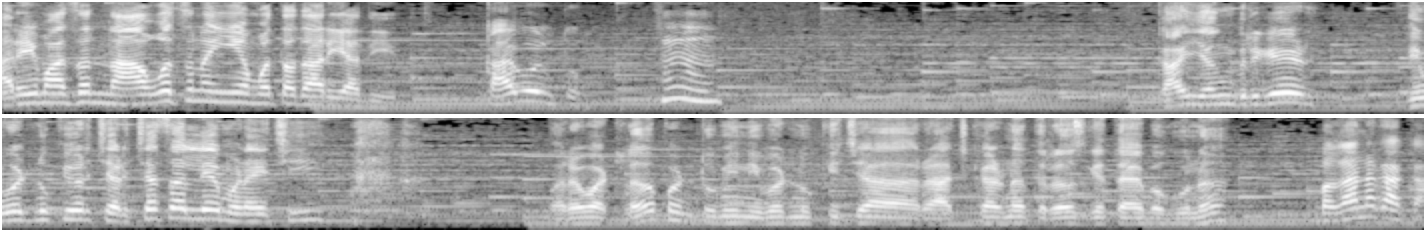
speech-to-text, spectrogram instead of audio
अरे माझं नावच नाहीये मतदार यादीत. काय बोलतो? हम्म. काय यंग ब्रिगेड? निवडणुकीवर चर्चा चालली आहे म्हणायची. बरं वाटलं पण तुम्ही निवडणुकीच्या राजकारणात रस घेताय बघू ना. बघा ना काका.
